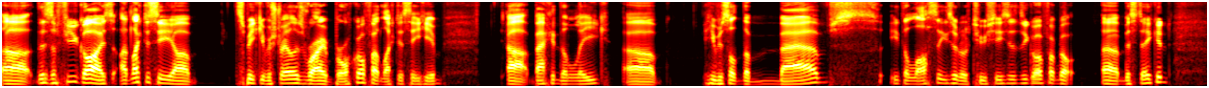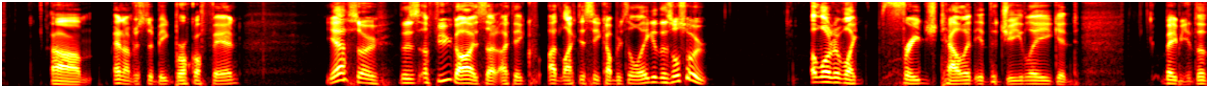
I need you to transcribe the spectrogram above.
uh, there's a few guys I'd like to see. Uh, speaking of Australia's Ryan Broekhoff, I'd like to see him uh, back in the league. Uh, he was on the Mavs either last season or two seasons ago, if I'm not uh, mistaken. Um, and I'm just a big Broekhoff fan. Yeah, so there's a few guys that I think I'd like to see come into the league, and there's also a lot of like fringe talent in the G League and maybe the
